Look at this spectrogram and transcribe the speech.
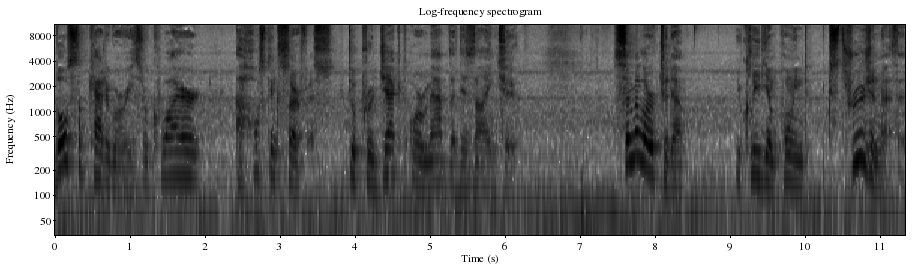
Both subcategories require a hosting surface to project or map the design to. Similar to the Euclidean point extrusion method,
